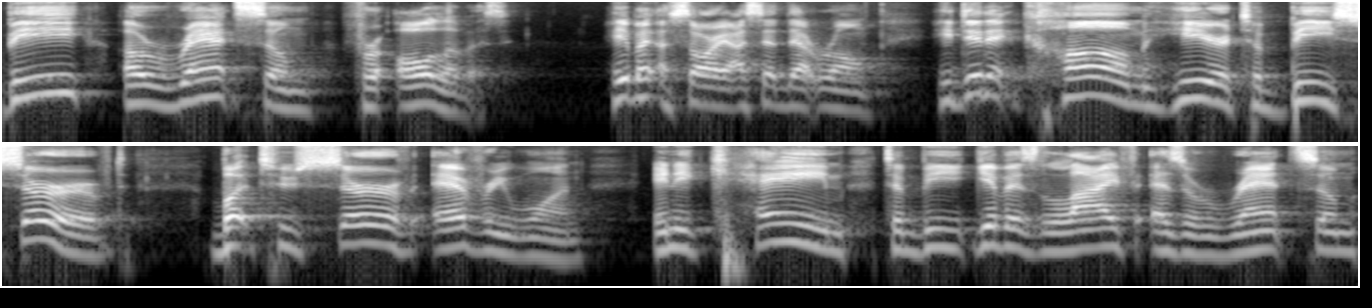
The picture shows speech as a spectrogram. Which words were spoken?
be a ransom for all of us. He, sorry, I said that wrong. He didn't come here to be served, but to serve everyone. And he came to be give his life as a ransom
